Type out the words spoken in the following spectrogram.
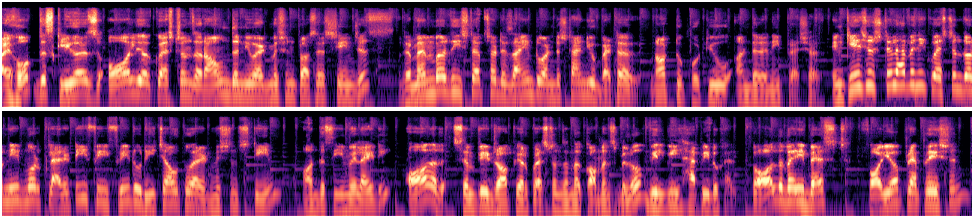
I hope this clears all your questions around the new admission process changes. Remember these steps are designed to understand you better, not to put you under any pressure. In case you still have any questions or need more clarity, feel free to reach out to our admissions team on this email ID or simply drop your questions in the comments below. We'll be happy to help. So all the very best for your preparation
